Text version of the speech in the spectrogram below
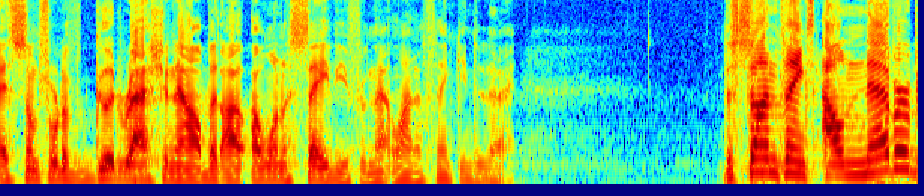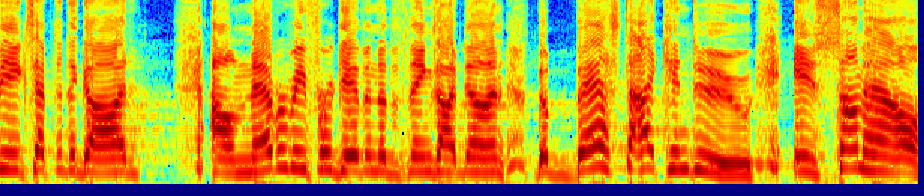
as some sort of good rationale, but I, I want to save you from that line of thinking today. The son thinks, I'll never be accepted to God. I'll never be forgiven of the things I've done. The best I can do is somehow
